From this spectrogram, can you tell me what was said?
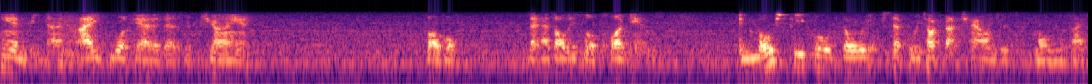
can be done. I look at it as a giant bubble that has all these little plugins. And most people don't accept, we talked about challenges multiple times,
